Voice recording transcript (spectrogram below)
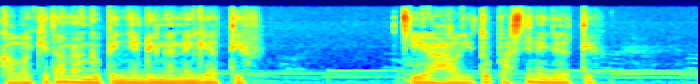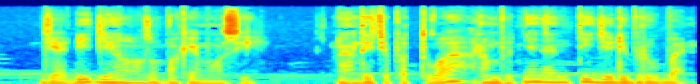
kalau kita nanggepinnya dengan negatif, ya hal itu pasti negatif. Jadi jangan langsung pakai emosi. Nanti cepet tua, rambutnya nanti jadi beruban.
